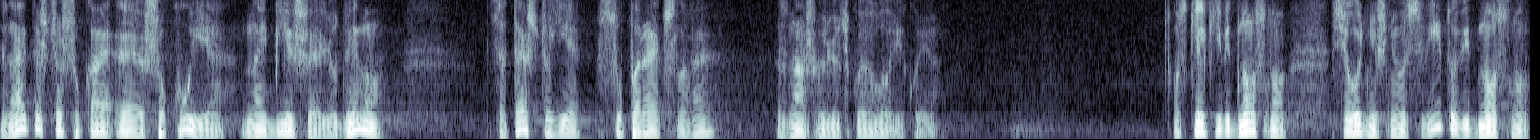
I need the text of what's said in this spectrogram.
Знаєте, що шукає, е, шокує найбільше людину? Це те, що є суперечливе з нашою людською логікою. Оскільки відносно сьогоднішнього світу, відносно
